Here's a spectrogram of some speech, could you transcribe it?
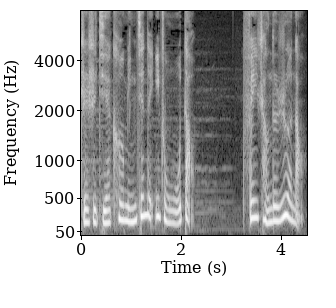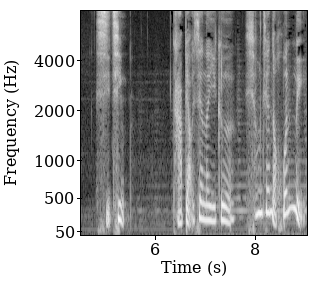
这是捷克民间的一种舞蹈，非常的热闹喜庆。它表现了一个乡间的婚礼。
